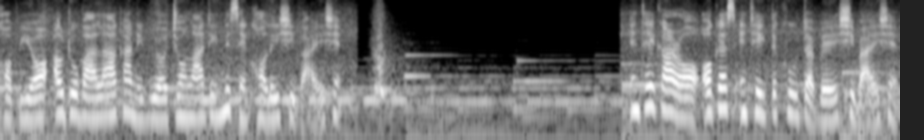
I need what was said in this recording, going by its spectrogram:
ခေါ်ပြီးတော့အောက်တိုဘာလကနေပြီးတော့ဇွန်လဒီနှစ်စဉ်ခေါ်လေးရှိပါတယ်ရှင် intake ကတော့ August intake တစ်ခုအတွက်ပဲရှိပါတယ်ရှင်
